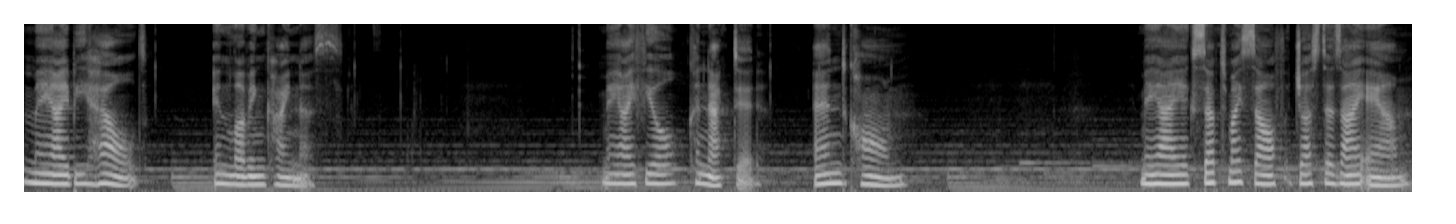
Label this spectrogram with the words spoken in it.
May I be held in loving kindness. May I feel connected and calm. May I accept myself just as I am.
